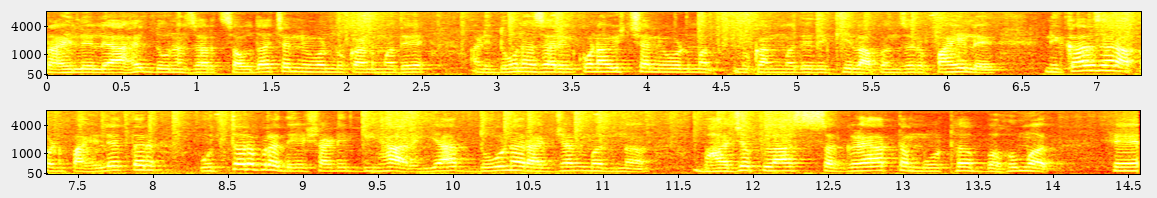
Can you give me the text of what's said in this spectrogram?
राहिलेले आहेत. दोन हजार चौदाच्या निवडणुकांमध्ये आणि दोन हजार एकोणावीसच्या निवडणुकांमध्ये देखील आपण जर पाहिले निकाल जर आपण पाहिले तर उत्तर प्रदेश आणि बिहार या दोन राज्यांमधनं भाजपला सगळ्यात मोठं बहुमत हे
